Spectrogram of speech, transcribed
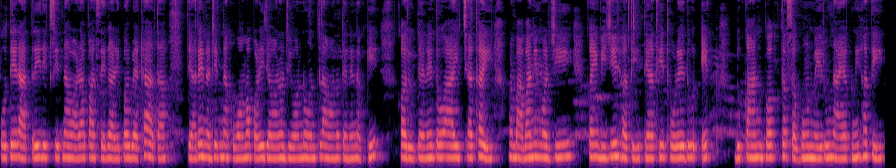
પોતે રાત્રિ દીક્ષિતના વાડા પાસે ગાડી પર બેઠા હતા, ત્યારે નજીકના કૂવામાં પડી જવાનો જીવનનો અંત લાવવાનો તેને નક્કી કર્યું. તેને તો આ ઈચ્છા થઈ, પણ બાબાની મરજી કંઈ બીજી જ હતી. ત્યાંથી થોડે દૂર એક દુકાન ભક્ત સગુણ મેરુ નાયકની હતી.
